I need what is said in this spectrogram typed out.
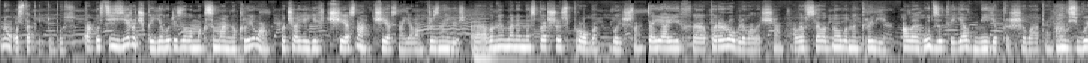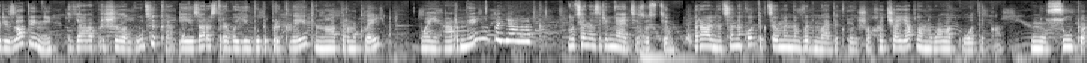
ну, ось такий тубус. Так, ось ці зірочки я вирізала максимально криво, хоча я їх чесно, чесно, я вам признаюсь. е, Вони в мене не з першої спроби вийшли. Це я їх е, перероблювала ще, але все одно вони криві. Але гудзики я вмію пришивати. А ось вирізати ні. Я пришила гудзики, і зараз треба їх буде приклеїти на термоклей. Ой, гарненько як! Ну це не зрівняється з ось цим. Реально, це не котик, це в мене ведмедик вийшов. Хоча я планувала котика. Ну супер,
